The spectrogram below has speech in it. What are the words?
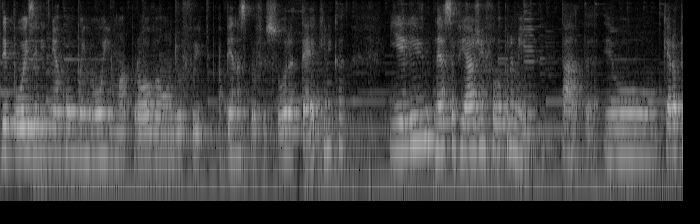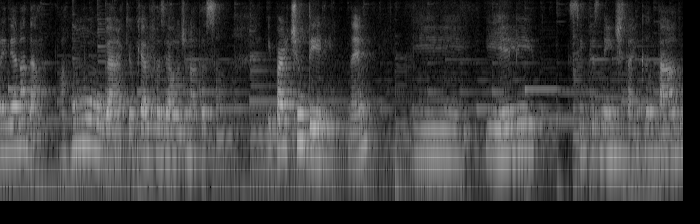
depois ele me acompanhou em uma prova onde eu fui apenas professora técnica e ele nessa viagem falou para mim, Tata, eu quero aprender a nadar, arruma um lugar que eu quero fazer aula de natação. E partiu dele, né? E, e ele simplesmente está encantado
